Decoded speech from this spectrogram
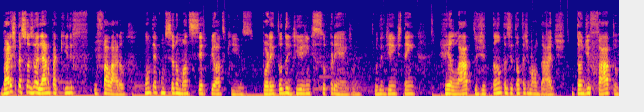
várias pessoas olharam para aquilo e, e falaram: não tem como ser humano ser pior do que isso. Porém, todo dia a gente se surpreende, né? Todo dia a gente tem relatos de tantas e tantas maldades. Então, de fato,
